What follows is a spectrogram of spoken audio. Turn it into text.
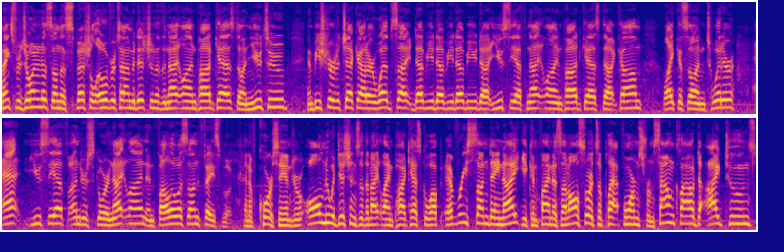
Thanks for joining us on the special overtime edition of the Knightline Podcast on YouTube. And be sure to check out our website, www.ucfknightlinepodcast.com. Like us on Twitter at UCF underscore Knightline and follow us on Facebook. And of course, Andrew, all new editions of the Knightline podcast go up every Sunday night. You can find us on all sorts of platforms from SoundCloud to iTunes,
